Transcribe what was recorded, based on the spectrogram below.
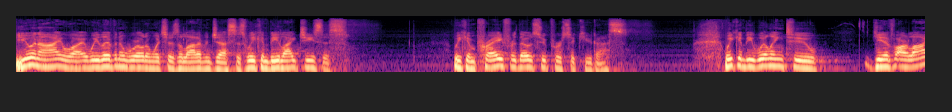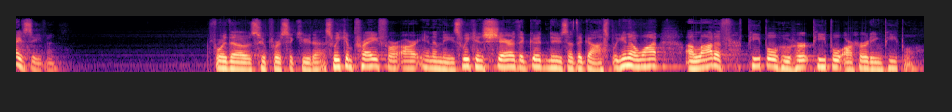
You and I, why we live in a world in which there's a lot of injustice. We can be like Jesus. We can pray for those who persecute us. We can be willing to give our lives even for those who persecute us. We can pray for our enemies. We can share the good news of the gospel. You know what? A lot of people who hurt people are hurting people.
